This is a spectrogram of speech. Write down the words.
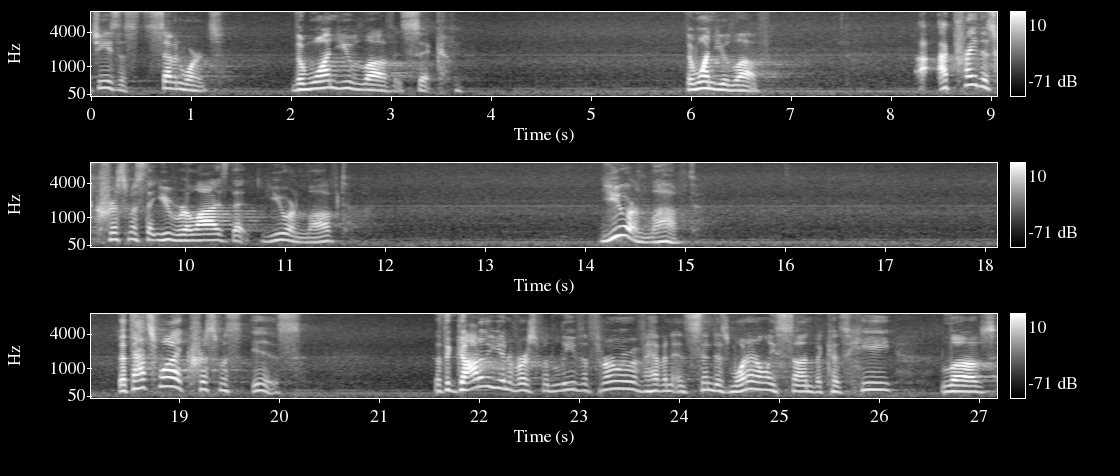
Jesus, seven words. The one you love is sick. the one you love. I pray this Christmas that you realize that you are loved. You are loved. That that's why Christmas is. That the God of the universe would leave the throne room of heaven and send his one and only Son because he loves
